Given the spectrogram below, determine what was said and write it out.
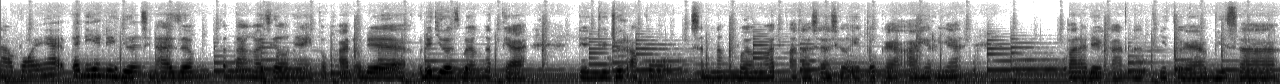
Nah pokoknya tadi yang dijelasin Azam tentang hasilnya itu kan udah udah jelas banget ya. Dan jujur aku seneng banget atas hasil itu kayak akhirnya para dekanat gitu ya bisa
